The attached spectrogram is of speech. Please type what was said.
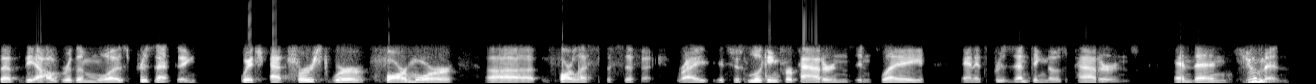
that the algorithm was presenting, which at first were far more uh, far less specific, right? It's just looking for patterns in play and it's presenting those patterns. And then humans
